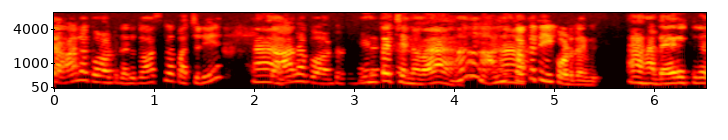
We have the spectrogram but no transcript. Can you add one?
చాలా బాగుంటుంది అది. దోసకాయ పచ్చడి. చాలా బాగుంటుంది. ఇంత చిన్నవా? అన్ని పక్క తీయకూడదు అవి. డైరెక్ట్గా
